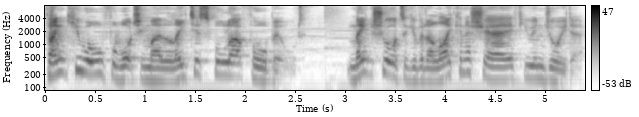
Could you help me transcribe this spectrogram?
Thank you all for watching my latest Fallout 4 build. Make sure to give it a like and a share if you enjoyed it,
